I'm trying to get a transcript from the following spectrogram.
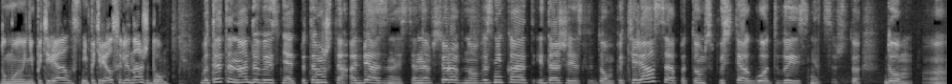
думаю, не потерялся, не потерялся ли наш дом? Вот это надо выяснять, потому что обязанность, она все равно возникает, и даже если дом потерялся, а потом спустя год выяснится, что дом э,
